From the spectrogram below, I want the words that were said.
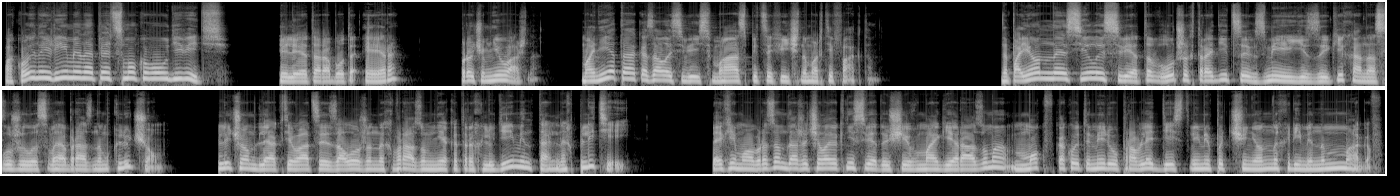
Покойный Римен опять смог его удивить. Или это работа Эйра? Впрочем, неважно. Монета оказалась весьма специфичным артефактом. Напоенная силой света, в лучших традициях змеи-языких она служила своеобразным ключом. Ключом для активации заложенных в разум некоторых людей ментальных плетей. Таким образом, даже человек, не сведущий в магии разума, мог в какой-то мере управлять действиями подчиненных Рименным магов.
